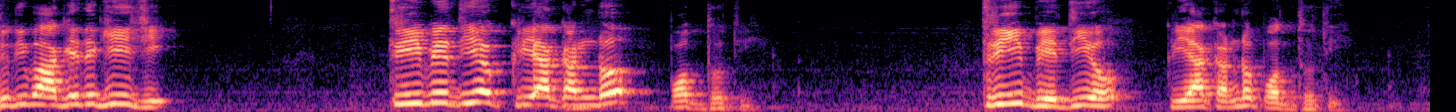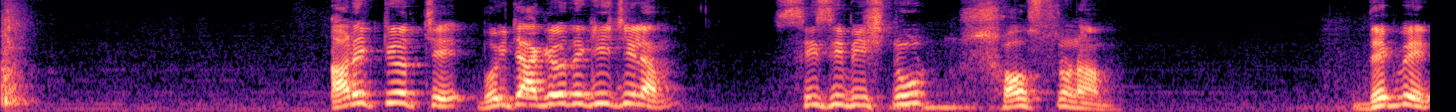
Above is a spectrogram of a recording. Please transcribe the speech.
যদি বা আগে দেখিয়েছি, ত্রিবেদীয় ক্রিয়াকাণ্ড পদ্ধতি। ত্রিবেদীয় ক্রিয়াকাণ্ড পদ্ধতি। আরেকটি হচ্ছে, বইটা আগেও দেখিয়েছিলাম, শ্রী বিষ্ণুর সহস্রনাম। দেখবেন,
